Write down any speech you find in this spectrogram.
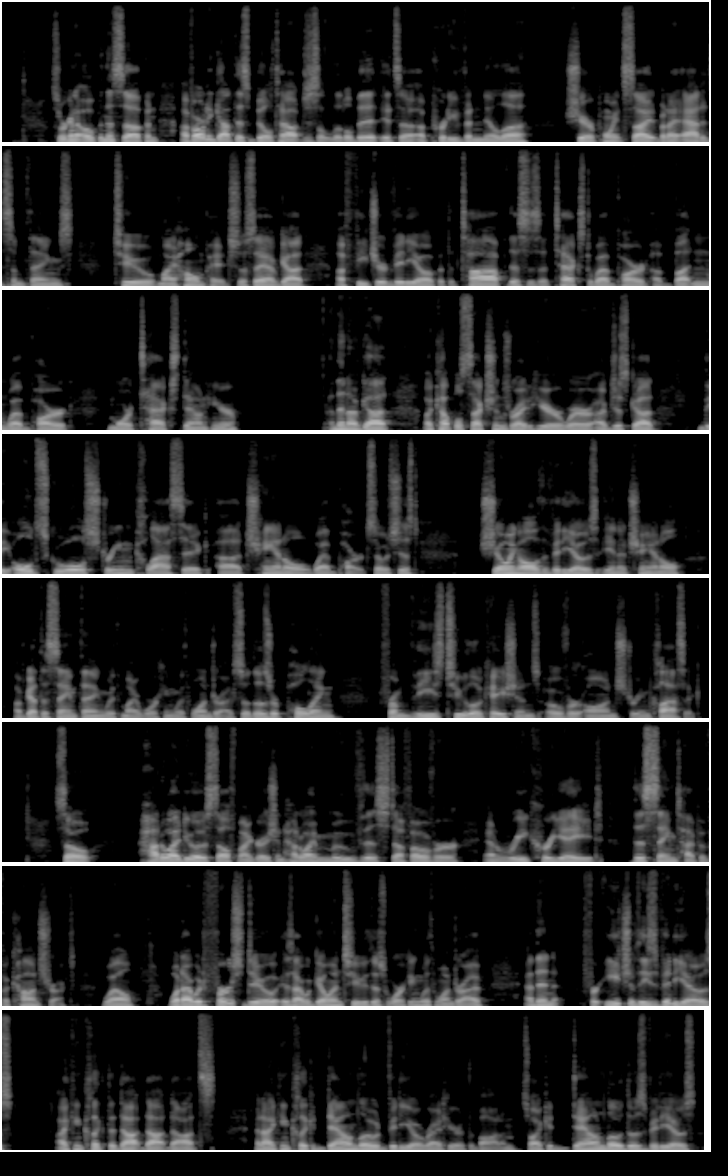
So we're going to open this up. And I've already got this built out just a little bit. It's a, a pretty vanilla SharePoint site, but I added some things to my homepage. So say I've got a featured video up at the top. This is a text web part, a button web part, more text down here. And then I've got a couple sections right here where I've just got the old school Stream Classic uh, channel web part. So it's just showing all the videos in a channel. I've got the same thing with my working with OneDrive. So those are pulling from these two locations over on Stream Classic. So how do I do a self migration? How do I move this stuff over and recreate this same type of a construct? Well, what I would first do is I would go into this working with OneDrive, and then for each of these videos, I can click the dot dot dots and I can click download video right here at the bottom. So I could download those videos,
